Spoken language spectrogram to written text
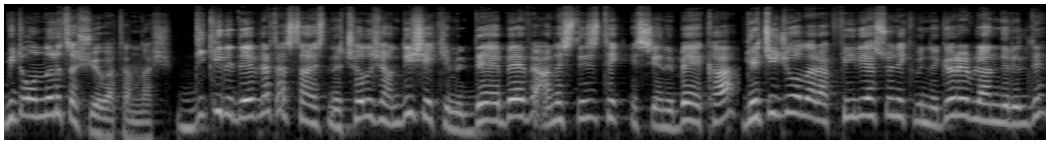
bir de onları taşıyor vatandaş. Dikili Devlet Hastanesi'nde çalışan diş hekimi DB ve anestezi teknisyeni BK geçici olarak filyasyon ekibinde görevlendirildi.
